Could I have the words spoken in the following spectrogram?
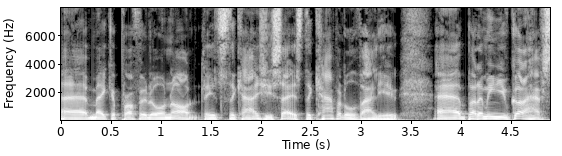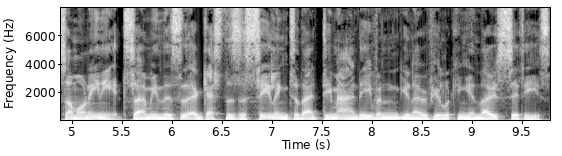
uh, make a profit or not. It's the as you say, it's the capital value. Uh, but I mean, you've got to have someone in it. So I mean, there's I guess there's a ceiling to that demand, even you know if you're looking in those cities.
